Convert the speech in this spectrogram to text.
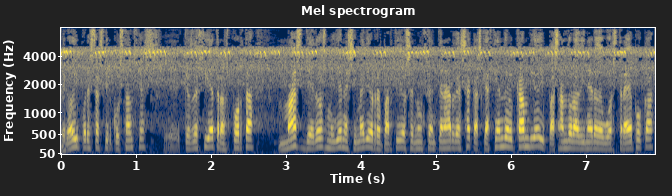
pero hoy por estas circunstancias, eh, que os decía, transporta más de 2 millones y medio repartidos en un centenar de sacas, que haciendo el cambio y pasándola a dinero de vuestra época,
